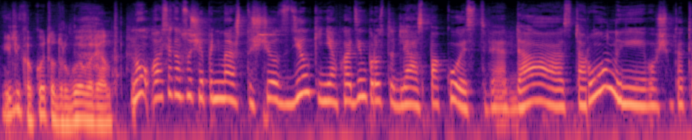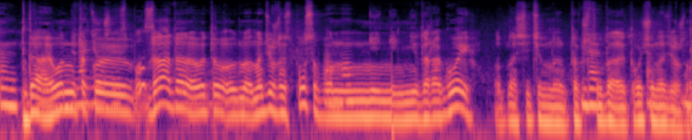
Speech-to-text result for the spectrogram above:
или какой-то другой вариант. Ну, во всяком случае, я понимаю, что счет сделки необходим просто для спокойствия, да, сторон, и, в общем-то, это да, он не такой, способ. Да, да, это надежный способ, он ага. не, не, недорогой относительно, так что да, это очень надежно.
